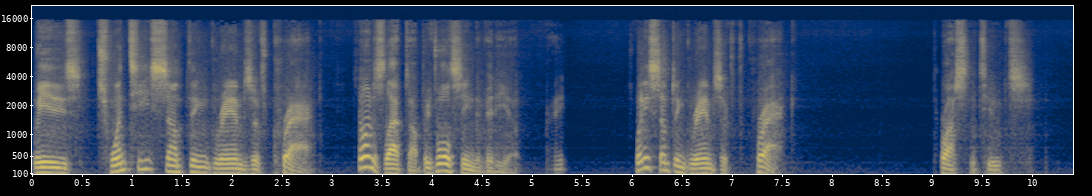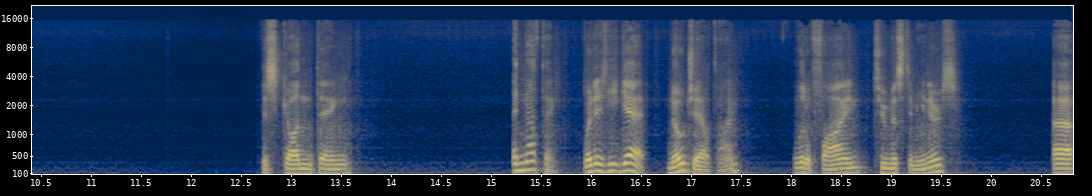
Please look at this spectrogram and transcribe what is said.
weighs 20 something grams of crack. It's on his laptop. We've all seen the video, right? 20 something grams of crack. Prostitutes. This gun thing. And nothing. What did he get? No jail time. A little fine, two misdemeanors. Uh,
